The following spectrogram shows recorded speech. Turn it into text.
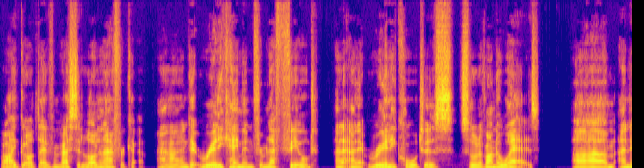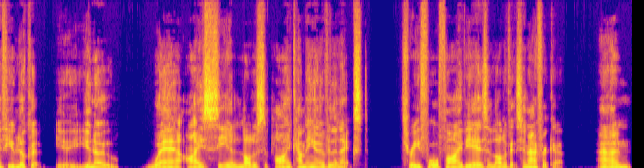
my God, they've invested a lot in Africa and it really came in from left field and, and it really caught us sort of unawares. Um, and if you look at, you, you know, where I see a lot of supply coming over the next three, four, five years, a lot of it's in Africa. And,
